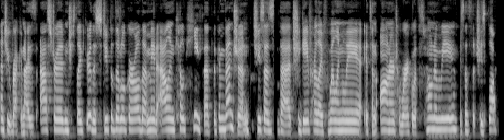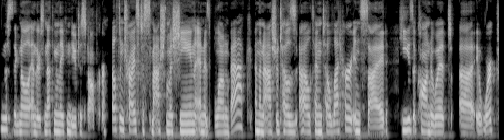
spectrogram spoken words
Then she recognizes Astrid and she's like, You're the stupid little girl that made Alan kill Keith at the convention. She says that she gave her life willingly. It's an honor to work with Tonaby. She says that she's blocking the signal and there's nothing they can do to stop her. Elton tries to smash the machine and is blown back. And then Astrid tells Elton to let her inside. He's a conduit. Uh, it worked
